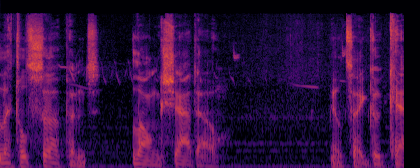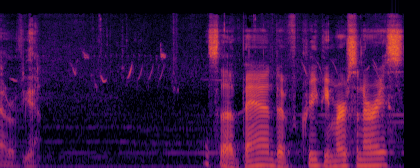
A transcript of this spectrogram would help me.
Little Serpent, Long Shadow. He'll take good care of you. It's a band of creepy mercenaries.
